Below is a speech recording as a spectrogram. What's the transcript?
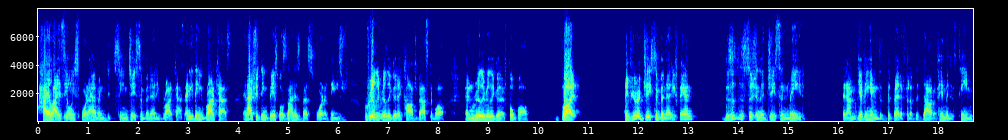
highlights the only sport I haven't seen Jason Benetti broadcast. Anything he broadcasts, and I actually think baseball is not his best sport. I think he's really, really good at college basketball and really, really good at football. But if you're a Jason Benetti fan, this is a decision that Jason made, and I'm giving him the, the benefit of the doubt of him and his team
